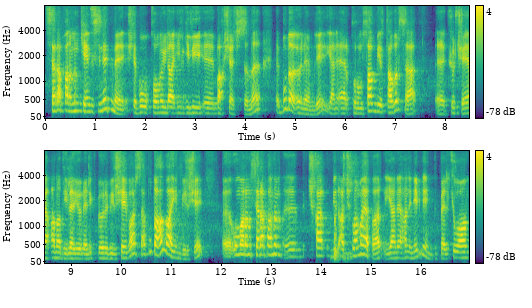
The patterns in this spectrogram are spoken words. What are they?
Serap Hanım'ın kendisinin mi işte bu konuyla ilgili e, bakış açısı mı? E, bu da önemli. Yani eğer kurumsal bir tavırsa e, Kürtçe'ye ana dile yönelik böyle bir şey varsa bu daha vahim bir şey. E, umarım Serap Hanım e, çıkar bir açıklama yapar. Yani hani ne bileyim belki o an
